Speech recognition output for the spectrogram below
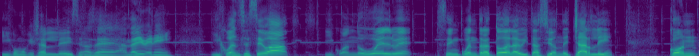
Y como que ya le dice, no sé, andá y vení. Y Juanse se va y cuando vuelve se encuentra toda la habitación de Charlie con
